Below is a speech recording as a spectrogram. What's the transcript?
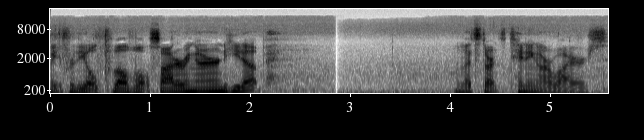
Wait for the old 12 volt soldering iron to heat up. And let's start tinning our wires.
